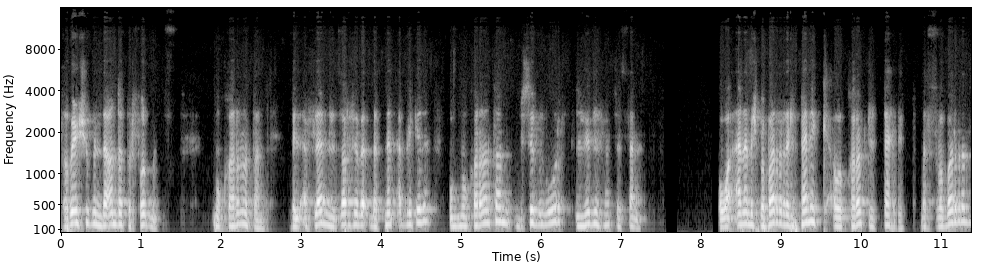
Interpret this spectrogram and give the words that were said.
طبيعي يشوف إن ده underperformance مقارنة بالأفلام اللي ظهر فيها باتمان قبل كده ومقارنة ب Civil War اللي نزل في نفس السنة. هو أنا مش ببرر ال panic أو القرارات اللي اتخذت بس ببرر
